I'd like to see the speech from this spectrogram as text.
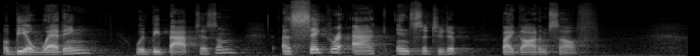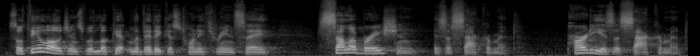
would be a wedding, would be baptism, a sacred act instituted by God Himself. So theologians would look at Leviticus 23 and say, celebration is a sacrament, party is a sacrament.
